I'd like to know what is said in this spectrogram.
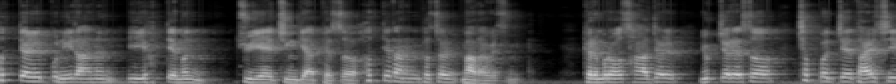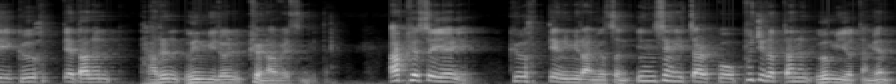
헛될 뿐이라는 이 헛됨은 주의 징계 앞에서 헛되다는 것을 말하고 있습니다. 그러므로 4절, 6절에서 첫 번째 다시 그 헛되다는 다른 의미를 표현하고 있습니다. 앞에서의 그 헛되님이라는 것은 인생이 짧고 부질없다는 의미였다면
